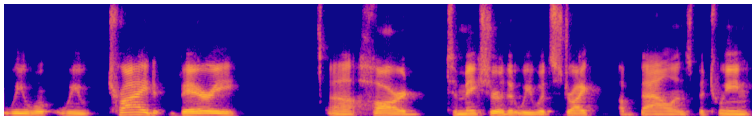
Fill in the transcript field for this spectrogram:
we we tried very uh, hard to make sure that we would strike a balance between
